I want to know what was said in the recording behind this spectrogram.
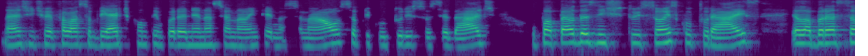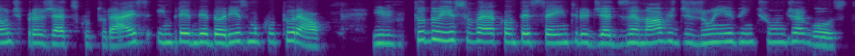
Né? A gente vai falar sobre arte contemporânea nacional e internacional, sobre cultura e sociedade, o papel das instituições culturais, elaboração de projetos culturais, empreendedorismo cultural. E tudo isso vai acontecer entre o dia 19 de junho e 21 de agosto.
